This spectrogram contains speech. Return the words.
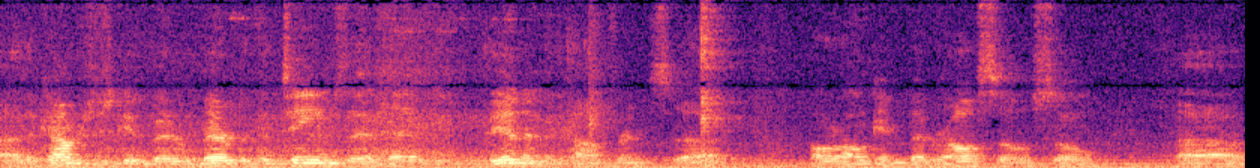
uh, the conference is getting better and better. But the teams that have been in the conference uh, are all getting better also. So, uh,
